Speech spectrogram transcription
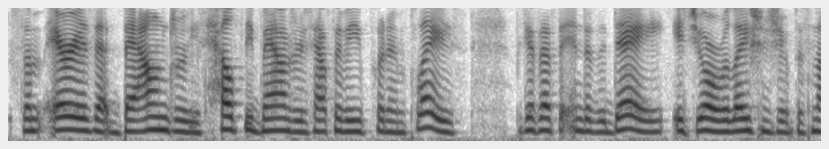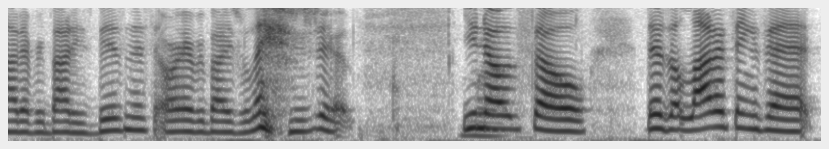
some areas that boundaries, healthy boundaries, have to be put in place because at the end of the day, it's your relationship. It's not everybody's business or everybody's relationship. You right. know, so there's a lot of things that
